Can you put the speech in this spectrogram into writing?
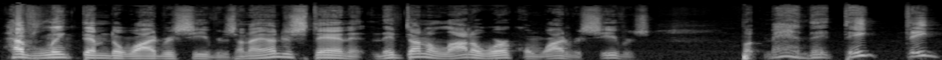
have linked them to wide receivers, and I understand it. And they've done a lot of work on wide receivers. But man, they they they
